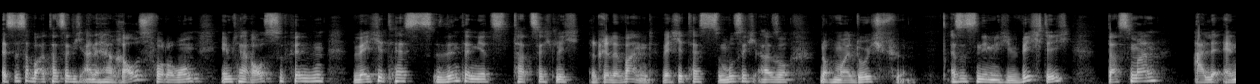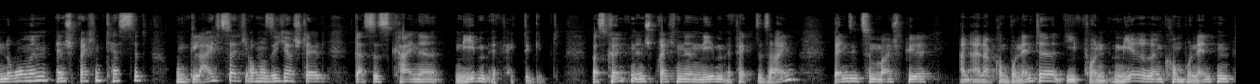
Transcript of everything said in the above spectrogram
es ist aber tatsächlich eine Herausforderung, eben herauszufinden, welche Tests sind denn jetzt tatsächlich relevant? Welche Tests muss ich also nochmal durchführen? Es ist nämlich wichtig, dass man alle Änderungen entsprechend testet und gleichzeitig auch noch sicherstellt, dass es keine Nebeneffekte gibt. Was könnten entsprechende Nebeneffekte sein, wenn Sie zum Beispiel an einer Komponente, die von mehreren Komponenten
